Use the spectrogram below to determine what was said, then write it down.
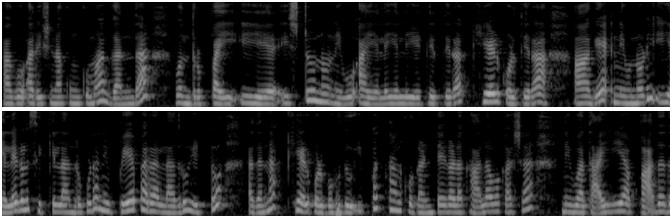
ಹಾಗೂ ಅರಿಶಿನ, ಕುಂಕುಮ, ಗಂಧ, ಒಂದು ರೂಪಾಯಿ ಈ ಇಷ್ಟೂ ನೀವು ಆ ಎಲೆಯಲ್ಲಿ ಇಟ್ಟಿರ್ತೀರ, ಕೇಳ್ಕೊಳ್ತೀರಾ, ಹಾಗೆ ನೀವು ನೋಡಿ ಈ ಎಲೆಗಳು ಸಿಕ್ಕಿಲ್ಲ ಅಂದರೂ ಕೂಡ ನೀವು ಪೇಪರಲ್ಲಾದರೂ ಇಟ್ಟು ಅದನ್ನು ಕೇಳ್ಕೊಳ್ಬಹುದು. ಇಪ್ಪತ್ನಾಲ್ಕು ಗಂಟೆಗಳ ಕಾಲಾವಕಾಶ ನೀವು ಆ ತಾಯಿಯ ಪಾದದ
